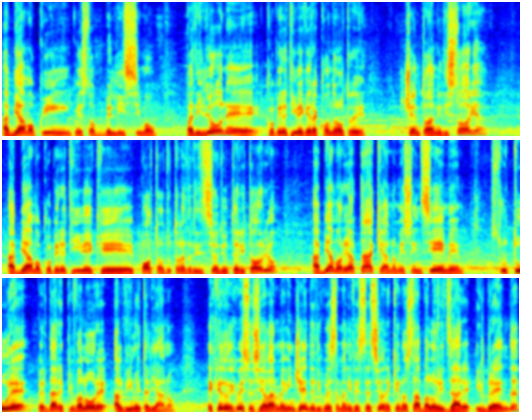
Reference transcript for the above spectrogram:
Abbiamo qui in questo bellissimo padiglione cooperative che raccontano oltre 100 anni di storia, abbiamo cooperative che portano tutta la tradizione di un territorio, abbiamo realtà che hanno messo insieme strutture per dare più valore al vino italiano e credo che questo sia l'arma vincente di questa manifestazione che non sta a valorizzare il brand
